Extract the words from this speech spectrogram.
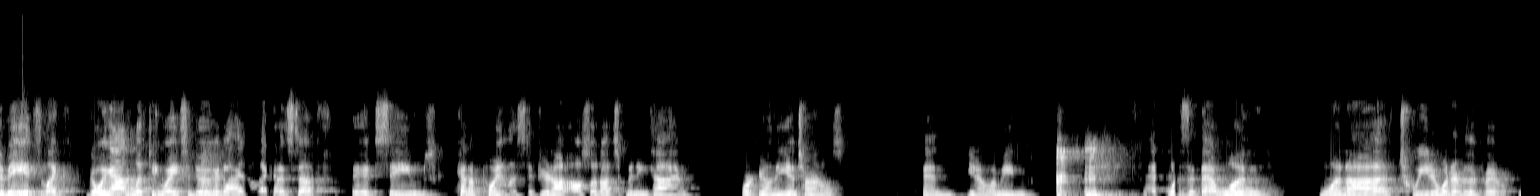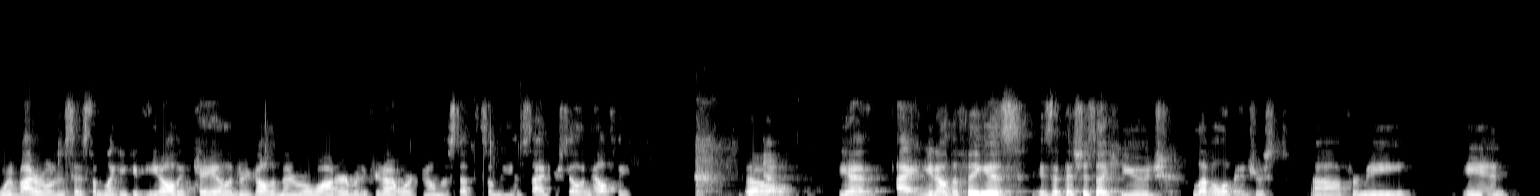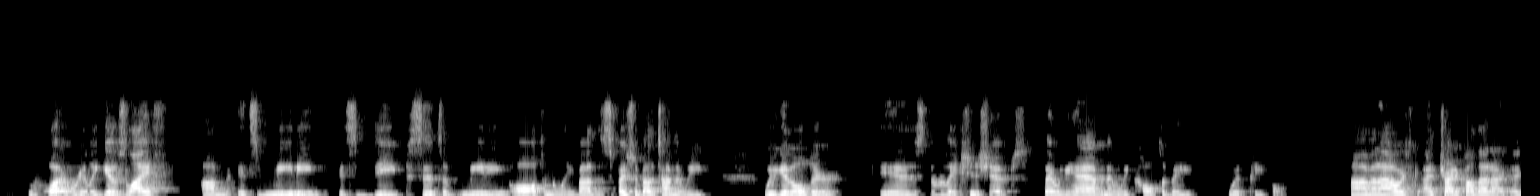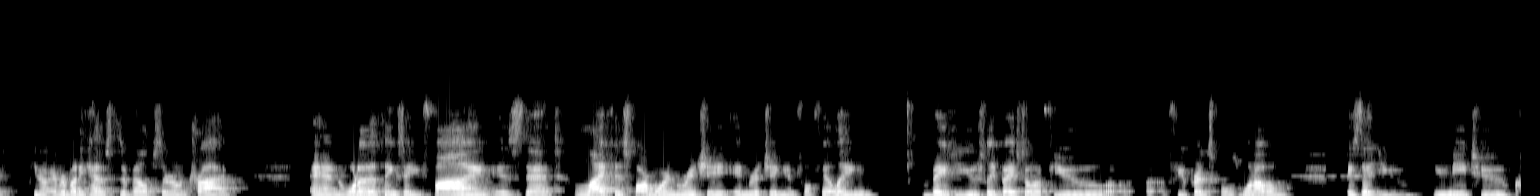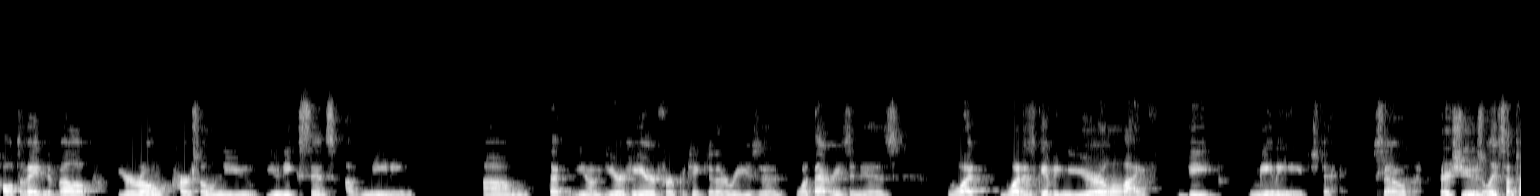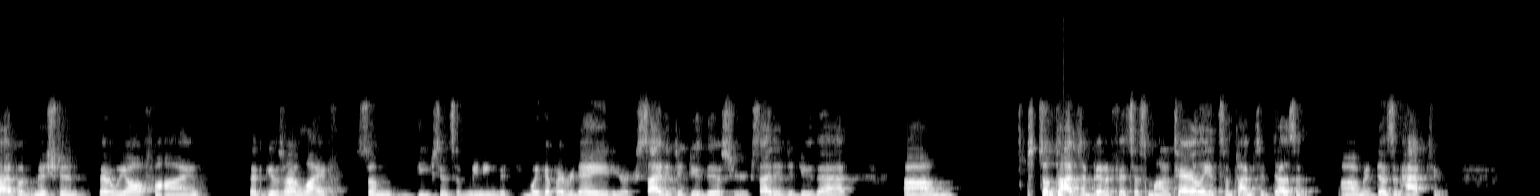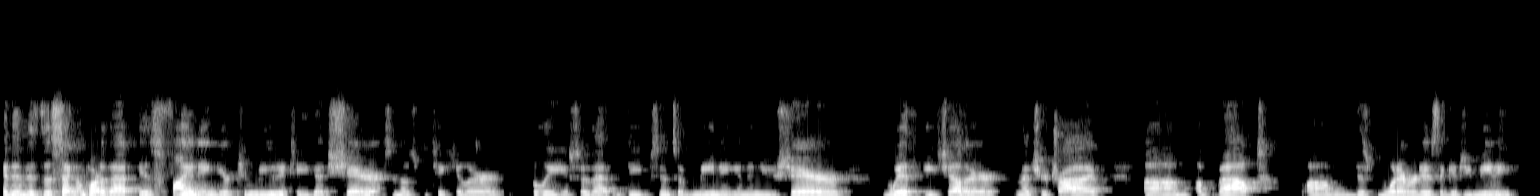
to me, it's like going out and lifting weights and doing a diet, all that kind of stuff. It seems kind of pointless if you're not also not spending time working on the internals. And you know, I mean, that, what is it? That one one uh, tweet or whatever that went viral and says something like you could eat all the kale and drink all the mineral water, but if you're not working on the stuff that's on the inside, you're still unhealthy. So, yeah, I you know the thing is is that that's just a huge level of interest uh, for me and what really gives life um, its meaning, its deep sense of meaning, ultimately, by the, especially by the time that we we get older, is the relationships that we have and that we cultivate with people. Um, and I always I try to call that a, a, you know everybody has develops their own tribe. And one of the things that you find is that life is far more enriching, enriching and fulfilling, based usually based on a few a few principles. One of them is that you you need to cultivate and develop your own personal and unique sense of meaning um, that you know you're here for a particular reason what that reason is what what is giving your life deep meaning each day. So there's usually some type of mission that we all find that gives our life some deep sense of meaning that you wake up every day and you're excited to do this you're excited to do that. Um, sometimes it benefits us monetarily and sometimes it doesn't. Um, it doesn't have to. And then the second part of that is finding your community that shares in those particular beliefs or that deep sense of meaning. And then you share with each other and that's your tribe um, about um, this whatever it is that gives you meaning.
